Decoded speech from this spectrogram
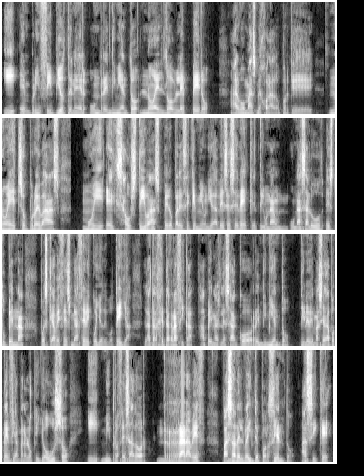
y en principio tener un rendimiento no el doble, pero algo más mejorado, porque no he hecho pruebas muy exhaustivas, pero parece que mi unidad de SSD, que tiene una, una, salud estupenda, pues que a veces me hace de cuello de botella. La tarjeta gráfica apenas le saco rendimiento, tiene demasiada potencia para lo que yo uso y mi procesador rara vez pasa del 20%. Así que,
